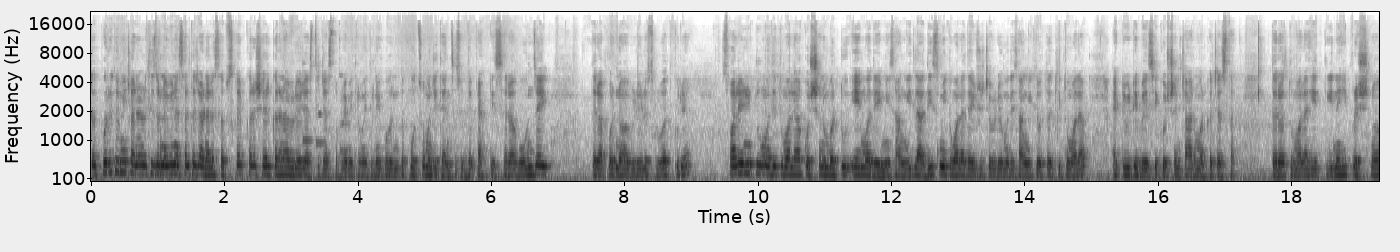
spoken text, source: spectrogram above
तत्पूर्वी तुम्ही चॅनलवरती जर नवीन असाल तर चॅनलला सबस्क्राईब करा शेअर करा हा व्हिडिओ जास्तीत जास्त आपल्या मित्रमैत्रिणीपर्यंत पोहोचो म्हणजे त्यांचंसुद्धा प्रॅक्टिस सराव होऊन जाईल. तर आपण व्हिडिओला सुरुवात करूया. सॉल टूमध्ये तुम्हाला क्वेश्चन नंबर टू एमध्ये मी सांगितलं. आधीच मी तुम्हाला त्या दिवशीच्या व्हिडिओमध्ये सांगितलं होतं की तुम्हाला ॲक्टिव्हिटी बेसिक क्वेश्चन चार मार्काचे असतात. तर तुम्हाला हे तीनही प्रश्न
